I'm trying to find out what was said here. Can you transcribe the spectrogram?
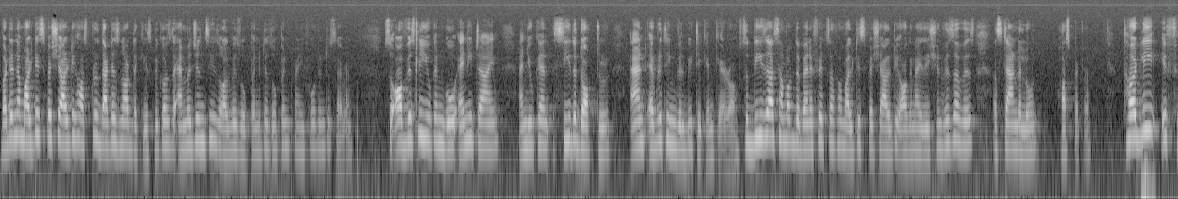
But in a multi-specialty hospital that is not the case because the emergency is always open, it is open 24 into 7. So, obviously, you can go anytime and you can see the doctor and everything will be taken care of. So, these are some of the benefits of a multi-specialty organization vis-a-vis -a, standalone hospital. Thirdly, if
